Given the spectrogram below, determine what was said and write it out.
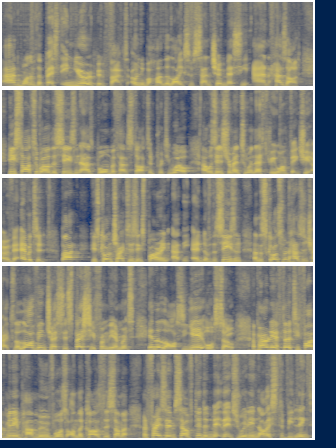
and one of the best in Europe, in fact, only behind the likes of Sancho, Messi, and Hazard. He started well this season as Bournemouth have started pretty well and was instrumental in their 3 1 victory over Everton. But his contract is expiring at the end of the season, and the Scotsman has attracted a lot of interest, especially from the Emirates, in the last year or so. Apparently, a £35 million move was on the cards this summer, and Fraser himself did admit that it's really nice to be linked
